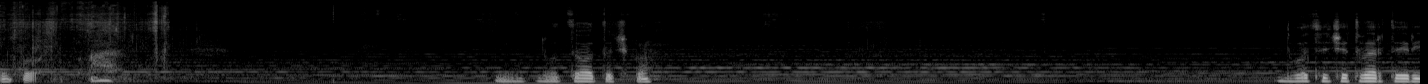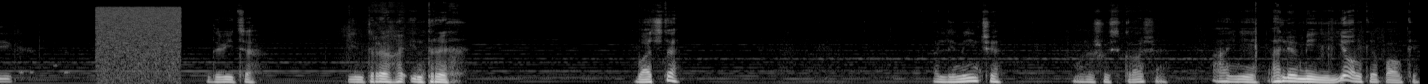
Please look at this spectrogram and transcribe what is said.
Опа. Двадцаточка. Двадцять четвертий рік. Дивіться. Інтрига інтриг. Бачите? Алюмінче. Може щось краще. А ні, алюміній, йолки-палки.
